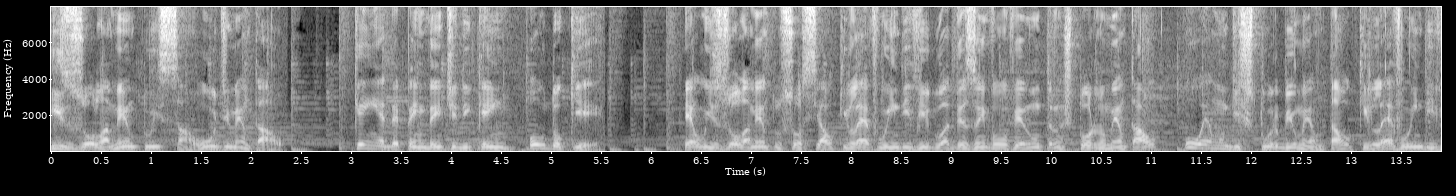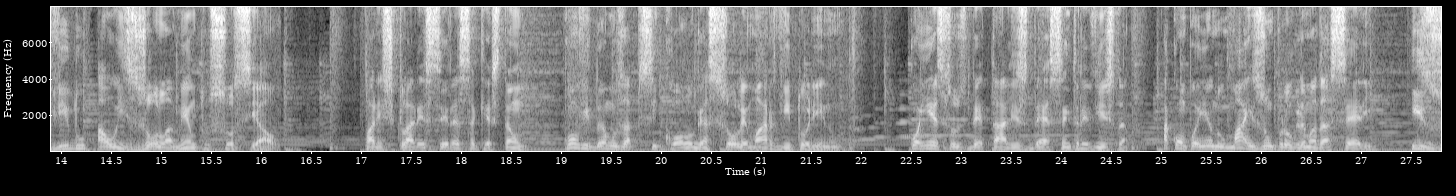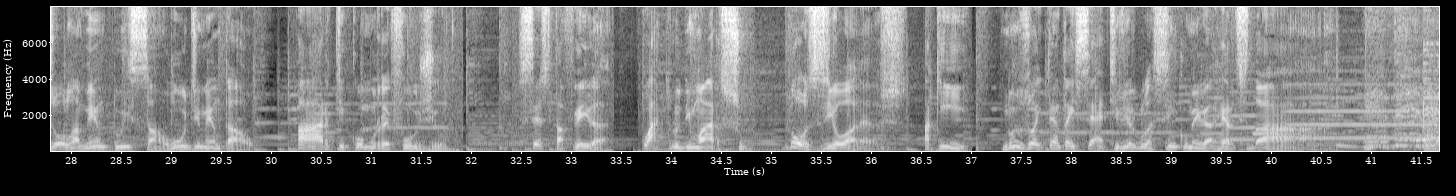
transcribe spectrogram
isolamento e saúde mental. Quem é dependente de quem ou do que? É o isolamento social que leva o indivíduo a desenvolver um transtorno mental ou é um distúrbio mental que leva o indivíduo ao isolamento social? Para esclarecer essa questão, convidamos a psicóloga Solemar Vitorino. Conheça os detalhes dessa entrevista acompanhando mais um programa da série Isolamento e Saúde Mental. A arte como refúgio. Sexta-feira, 4 de março, 12 horas. Aqui, nos 87,5 MHz da.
